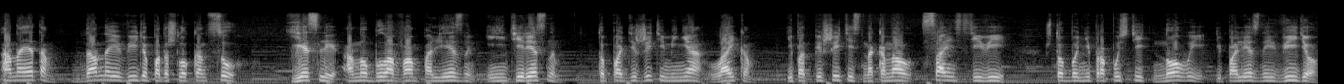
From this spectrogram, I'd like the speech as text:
А на этом данное видео подошло к концу. Если оно было вам полезным и интересным, то поддержите меня лайком и подпишитесь на канал Science TV, чтобы не пропустить новые и полезные видео.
